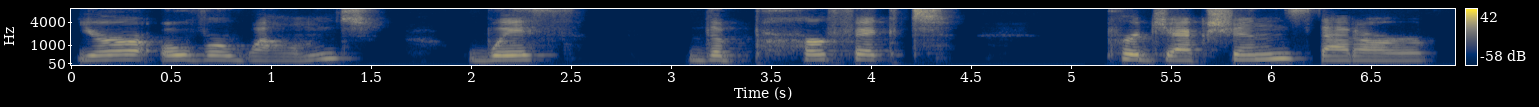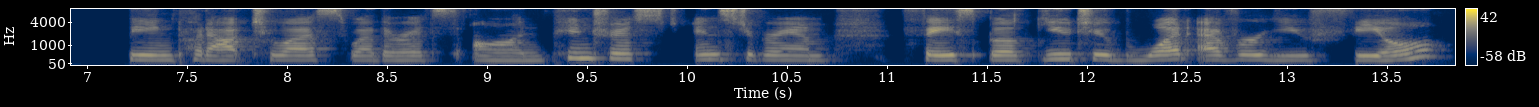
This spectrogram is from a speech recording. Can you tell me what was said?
you're overwhelmed with the perfect projections that are being put out to us, whether it's on Pinterest, Instagram, Facebook, YouTube, whatever you feel,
